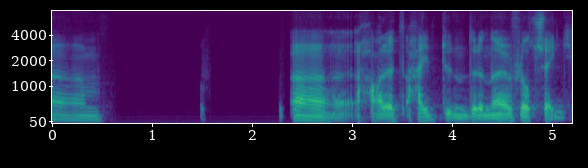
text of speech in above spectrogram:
Um, uh, har et heidundrende flott skjegg.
